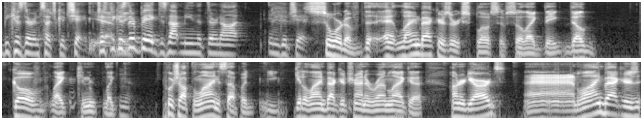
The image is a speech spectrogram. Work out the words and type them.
because they're in such good shape. Just because they- they, are big does not mean that they're not in good shape. Sort of. The uh, linebackers are explosive, so like they they'll go like can like push off the line and stuff. But you get a linebacker trying to run like a hundred yards, and linebackers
